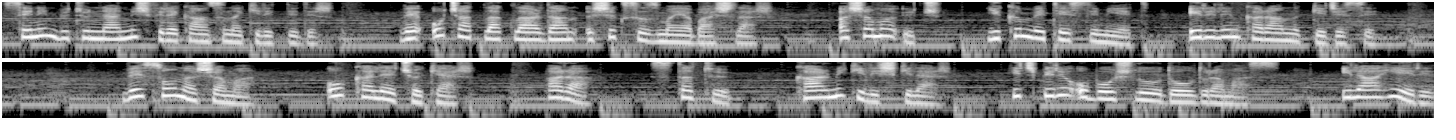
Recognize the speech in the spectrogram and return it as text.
senin bütünlenmiş frekansına kilitlidir. Ve o çatlaklardan ışık sızmaya başlar. Aşama 3. Yıkım ve teslimiyet. Erilin karanlık gecesi. Ve son aşama. O kale çöker. Para, statü, karmik ilişkiler. Hiçbiri o boşluğu dolduramaz. İlahi eril,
